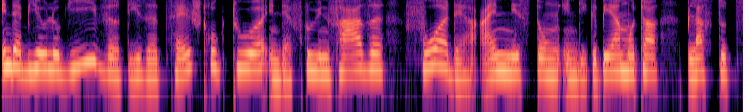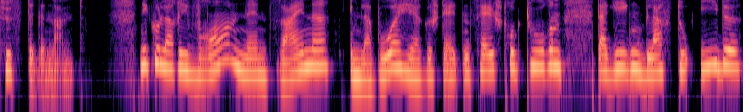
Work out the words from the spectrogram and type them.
In der Biologie wird diese Zellstruktur in der frühen Phase vor der Einnistung in die Gebärmutter Blastozyste genannt. Nicolas Rivron nennt seine im Labor hergestellten Zellstrukturen dagegen Blastoide,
